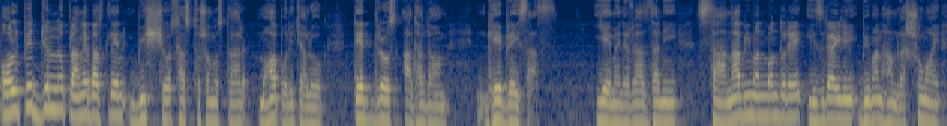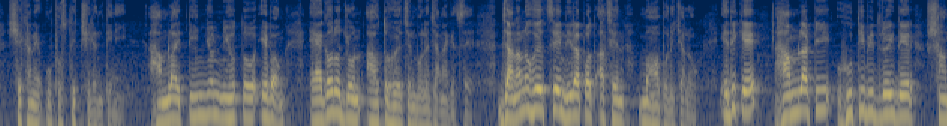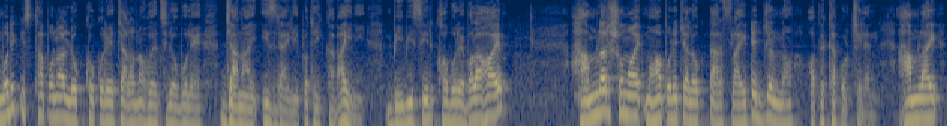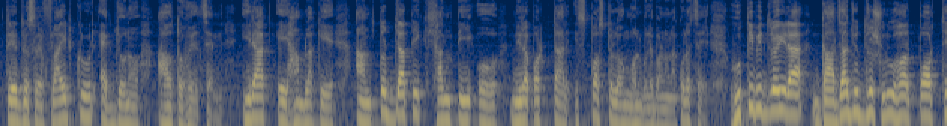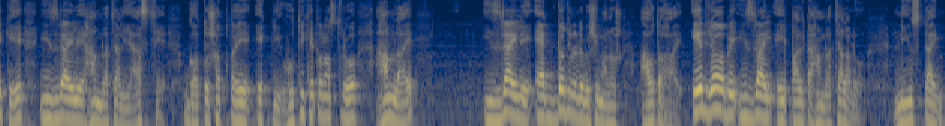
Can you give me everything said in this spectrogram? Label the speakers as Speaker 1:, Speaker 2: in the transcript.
Speaker 1: অল্পের জন্য প্রাণে বাঁচলেন বিশ্ব স্বাস্থ্য সংস্থার মহাপরিচালক তেদ্রোস আধানম ঘেব্রেইসাস। ইয়েমেনের রাজধানী সানা বিমানবন্দরে ইসরায়েলি বিমান হামলার সময় সেখানে উপস্থিত ছিলেন তিনি। হামলায় তিনজন নিহত এবং এগারো জন আহত হয়েছেন বলে জানা গেছে। জানানো হয়েছে নিরাপদ আছেন মহাপরিচালক। এদিকে হামলাটি হুতি বিদ্রোহীদের সামরিক স্থাপনা লক্ষ্য করে চালানো হয়েছিল বলে জানায় ইসরায়েলি প্রতিরক্ষা বাহিনী। বিবিসির খবরে বলা হয় হামলার সময় মহাপরিচালক তার ফ্লাইটের জন্য অপেক্ষা করছিলেন। হামলায় ত্রেদ্রসের ফ্লাইট ক্রুর একজনও আহত হয়েছেন। ইরাক এই হামলাকে আন্তর্জাতিক শান্তি ও নিরাপত্তার স্পষ্ট লঙ্ঘন বলে বর্ণনা করেছে। হুতি বিদ্রোহীরা গাজা যুদ্ধ শুরু হওয়ার পর থেকে ইসরায়েলে হামলা চালিয়ে আসছে। গত সপ্তাহে একটি হুতি ক্ষেপণাস্ত্র হামলায় ইসরায়েলে এক ডজনেরও বেশি মানুষ আহত হয়। এর জবাবে ইসরায়েল এই পাল্টা হামলা চালালো। news time.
